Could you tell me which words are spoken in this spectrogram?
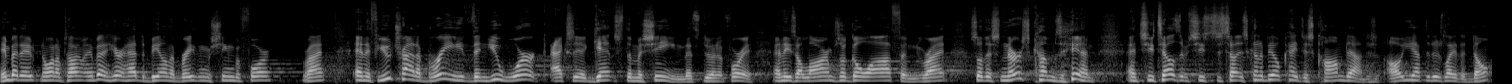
Anybody know what I'm talking about? Anybody here had to be on the breathing machine before? Right? And if you try to breathe, then you work actually against the machine that's doing it for you. And these alarms will go off, and right? So this nurse comes in and she tells him, she's just it's going to be okay, just calm down. Just, all you have to do is lay there. Don't,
